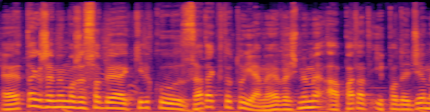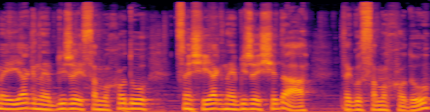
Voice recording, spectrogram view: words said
E, Także my może sobie kilku zarekrutujemy, weźmiemy aparat i podejdziemy jak najbliżej samochodu, w sensie jak najbliżej się da tego samochodu.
